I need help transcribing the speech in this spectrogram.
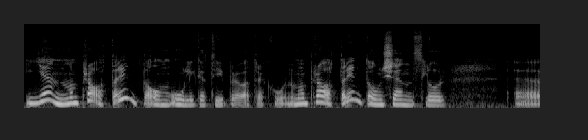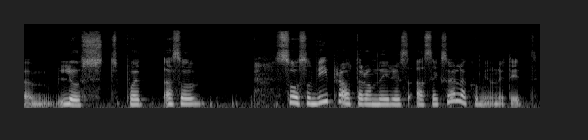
Igen, man pratar inte om olika typer av attraktioner. Man pratar inte om känslor, eh, lust på ett... Alltså, så som vi pratar om det i det asexuella communityt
